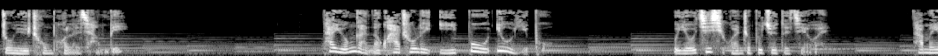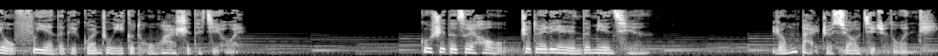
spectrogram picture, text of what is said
终于冲破了墙壁，他勇敢的跨出了一步又一步。我尤其喜欢这部剧的结尾，他没有敷衍的给观众一个童话式的结尾。故事的最后，这对恋人的面前仍摆着需要解决的问题，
